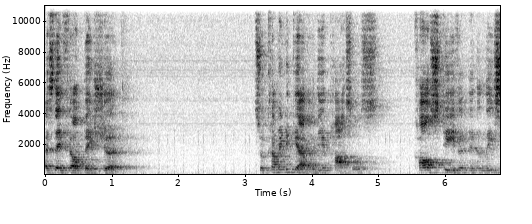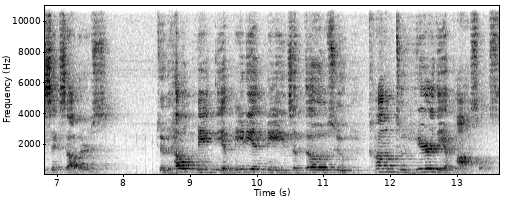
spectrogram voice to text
as they felt they should. So coming together, the apostles call Stephen and at least six others to help meet the immediate needs of those who come to hear the apostles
